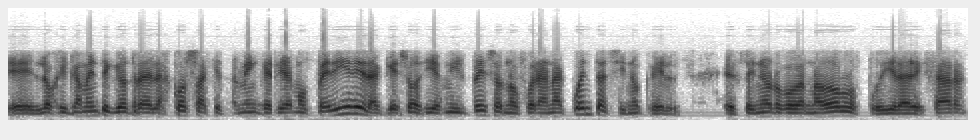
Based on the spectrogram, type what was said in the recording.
Eh, lógicamente que otra de las cosas que también queríamos pedir era que esos 10 mil pesos no fueran a cuenta, sino que el, el señor gobernador los pudiera dejar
